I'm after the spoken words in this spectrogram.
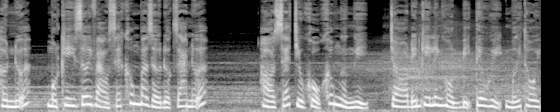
Hơn nữa, một khi rơi vào sẽ không bao giờ được ra nữa. Họ sẽ chịu khổ không ngừng nghỉ cho đến khi linh hồn bị tiêu hủy mới thôi.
